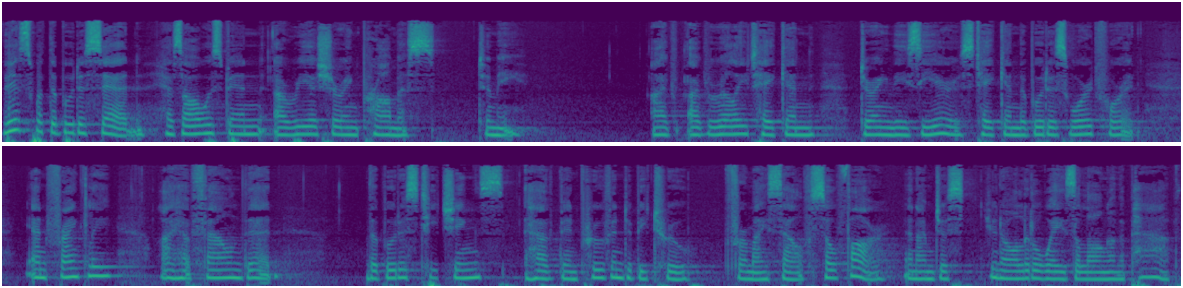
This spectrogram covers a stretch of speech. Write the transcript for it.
This, what the Buddha said, has always been a reassuring promise to me. I've, I've really taken, during these years, taken the Buddha's word for it. And frankly, I have found that the Buddha's teachings have been proven to be true for myself so far, and I'm just, you know, a little ways along on the path.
